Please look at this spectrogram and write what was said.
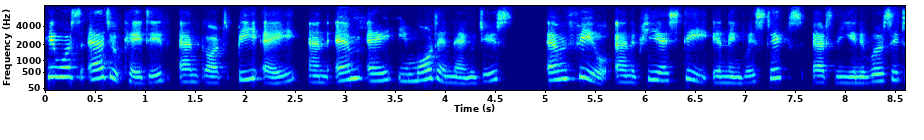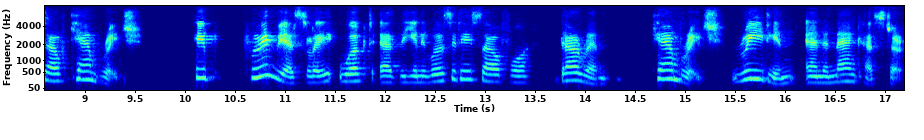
He was educated and got BA and MA in modern languages, MPhil and PhD in linguistics at the University of Cambridge. He previously worked at the universities of Durham, Cambridge, Reading, and Lancaster.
